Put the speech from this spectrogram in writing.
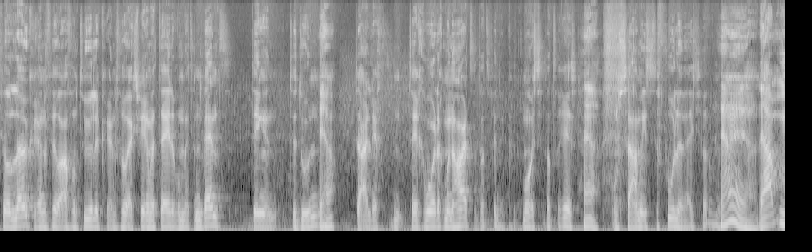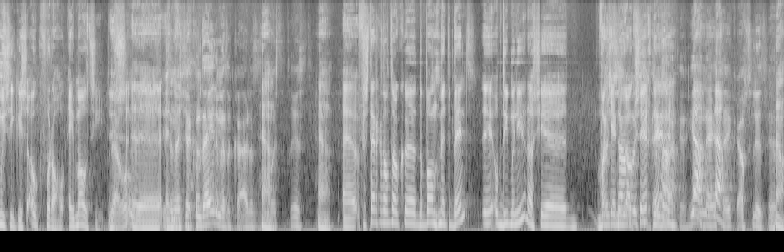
veel leuker en veel avontuurlijker... en veel experimenteler om met een band dingen te doen. Ja, Daar ligt tegenwoordig mijn hart. Dat vind ik het mooiste dat er is. ja. Om samen iets te voelen, weet je wel. Ja, ja, ja. ja, muziek is ook vooral emotie. Dus, Daarom. eh, en en dat je dat kan delen met elkaar, dat is het mooiste dat er is. Ja. Eh, versterkt dat ook eh, de band met de band eh, op die manier? Als je, wat Als jij nu ook zegt. hè? Ja, nee, zeker. Absoluut. Ja,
